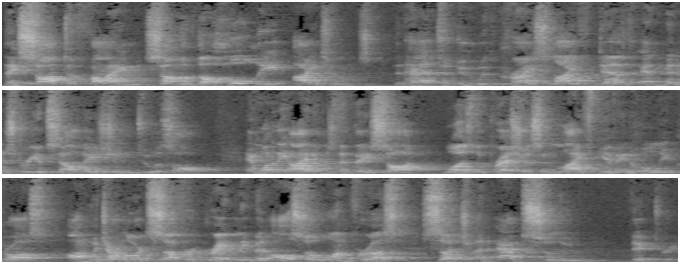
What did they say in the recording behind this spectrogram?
they sought to find some of the holy items that had to do with Christ's life, death, and ministry of salvation to us all. And one of the items that they sought was the precious and life giving Holy Cross, on which our Lord suffered greatly, but also won for us such an absolute victory.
